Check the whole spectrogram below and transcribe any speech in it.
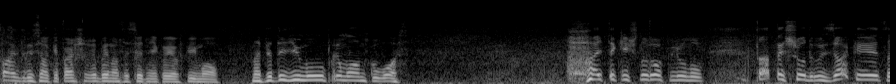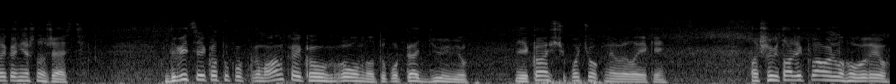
Так, друзяки, перша рибина за сьогодні, яку я впіймав. На п'ятидюймову приманку Вась. Ай такий шнурок клюнув. Та ти що, друзяки, це, звісно, жесть. Дивіться, яка тупо приманка, яка огромна, тупо 5 дюймів. І яка щупачок невеликий. Так що Віталік правильно говорив,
